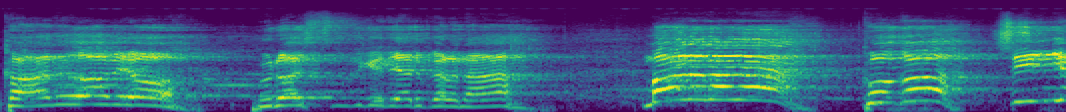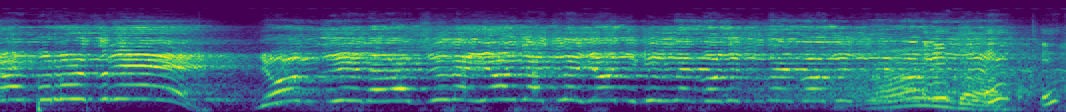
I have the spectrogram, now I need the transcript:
カーアメを降らし続けてやるからな。まだまだここ新日本プロレスに47周年48年49年50周年50周年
